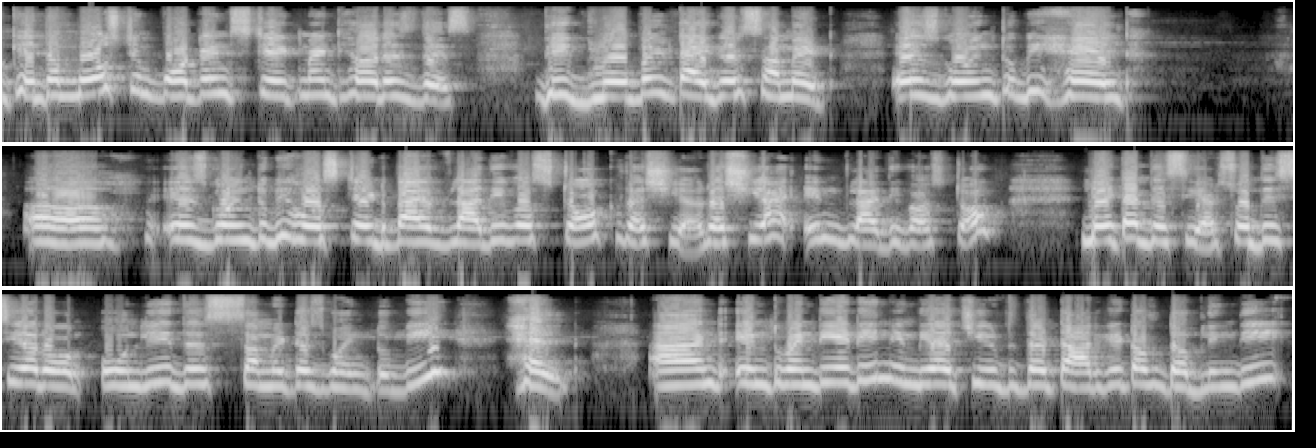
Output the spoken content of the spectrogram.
Okay the most important statement here is this. The global tiger summit is going to be held uh, is going to be hosted by Vladivostok, Russia, Russia in Vladivostok later this year. So this year only this summit is going to be held and in 2018 India achieved the target of doubling the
